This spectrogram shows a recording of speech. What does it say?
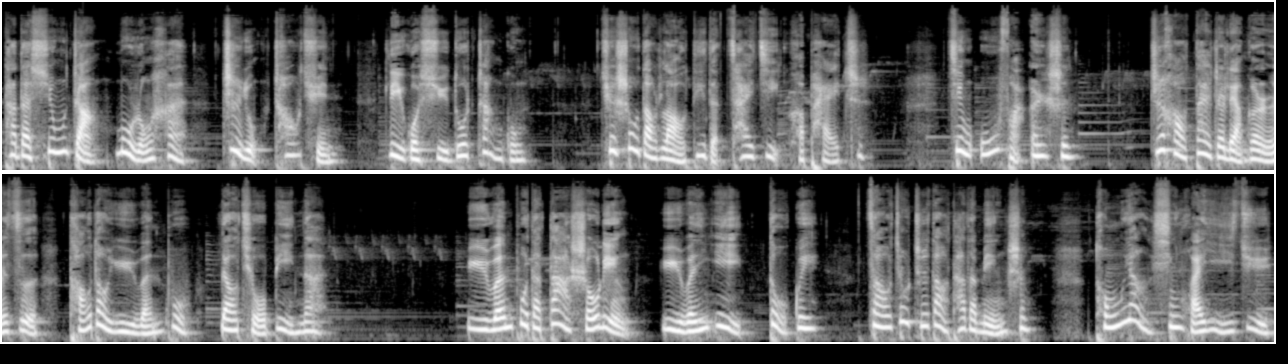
他的兄长慕容翰智勇超群。立过许多战功，却受到老弟的猜忌和排斥，竟无法安身，只好带着两个儿子逃到宇文部，要求避难。宇文部的大首领宇文义、窦归早就知道他的名声，同样心怀疑惧，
